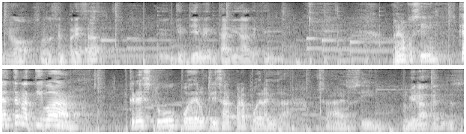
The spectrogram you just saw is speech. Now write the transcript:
sino son las empresas eh, que tienen calidad de gente. Bueno, pues sí. ¿Qué alternativa crees tú poder utilizar para poder ayudar? O sea, eso sí. Pues mira, es- es-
